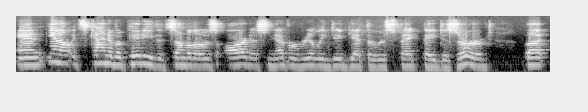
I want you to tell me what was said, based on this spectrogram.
And, you know, it's kind of a pity that some of those artists never really did get the respect they deserved. But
